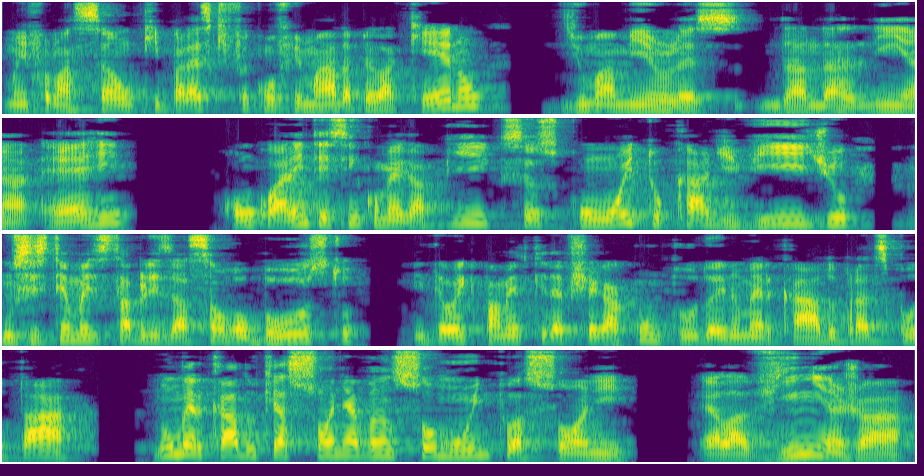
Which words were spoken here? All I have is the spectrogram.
uma informação que parece que foi confirmada pela Canon, de uma mirrorless da, da linha R, com 45 megapixels, com 8K de vídeo, um sistema de estabilização robusto. Então, é um equipamento que deve chegar com tudo aí no mercado para disputar. Num mercado que a Sony avançou muito, a Sony ela vinha já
